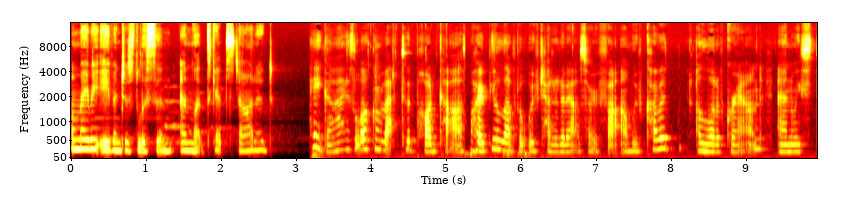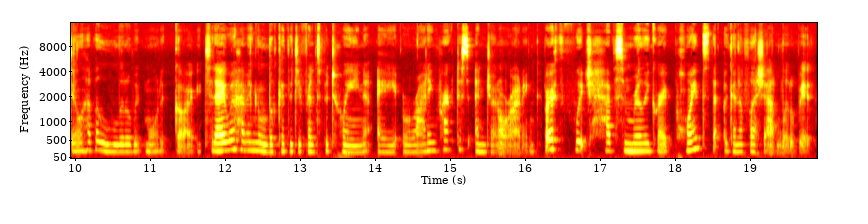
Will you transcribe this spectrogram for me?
or maybe even just listen, and let's get started. Hey guys, welcome back to the podcast. I hope you loved what we've chatted about so far. We've covered a lot of ground and we still have a little bit more to go. Today we're having a look at the difference between a writing practice and journal writing, both of which have some really great points that we're going to flesh out a little bit.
